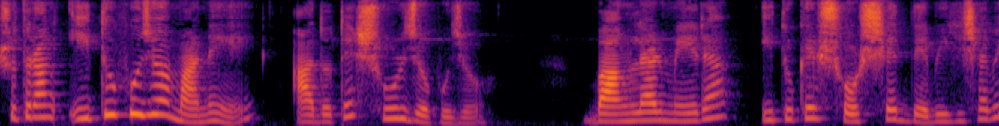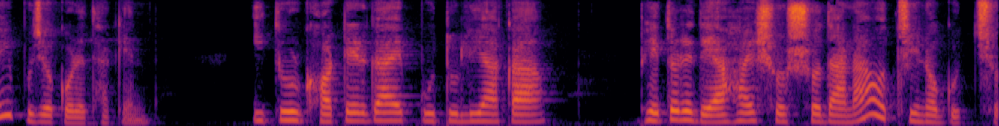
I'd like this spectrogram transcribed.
সুতরাং ইতু পুজো মানে আদতে সূর্য পুজো বাংলার মেয়েরা ইতুকে সর্ষের দেবী হিসাবেই পুজো করে থাকেন। ইতুর ঘটের গায়ে পুতুলি আঁকা, ভেতরে দেয়া হয় শস্যদানা ও তৃণগুচ্ছ।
